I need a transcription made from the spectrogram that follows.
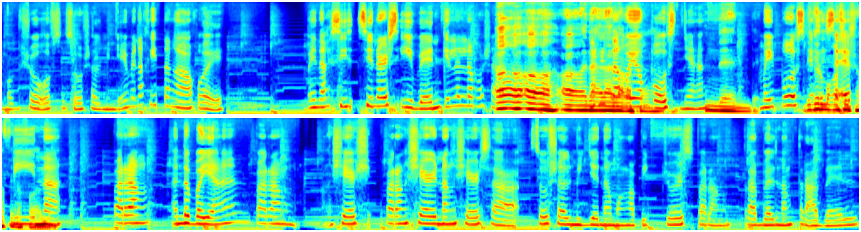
mag-show off sa social media? Eh, may nakita nga ako eh. May nak si, si Nurse Even, kilala mo siya? ah, ah, ah, nakita mo yung siya. post niya? Hindi, hindi. May post Hindi kasi sa FB na parang ano ba yan? Parang share parang share ng share sa social media ng mga pictures, parang travel ng travel.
